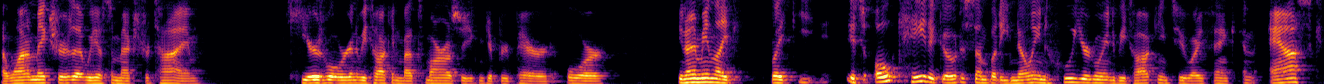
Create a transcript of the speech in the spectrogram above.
I want to make sure that we have some extra time. Here's what we're going to be talking about tomorrow so you can get prepared. Or, you know what I mean? Like, like it's okay to go to somebody knowing who you're going to be talking to, I think, and ask.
